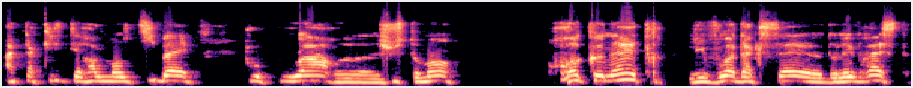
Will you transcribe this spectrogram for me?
attaquent littéralement le Tibet pour pouvoir justement reconnaître les voies d'accès de l'Everest.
